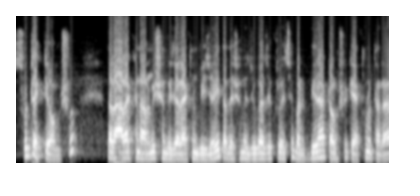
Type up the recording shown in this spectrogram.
ছোট একটি অংশ, তারা আরাকান আর্মির সঙ্গে যারা এখন বিজয়ী, তাদের সঙ্গে যোগাযোগ রয়েছে বাট বিরাট অংশটি এখনও তারা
